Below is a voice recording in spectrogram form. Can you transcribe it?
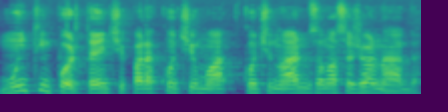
muito importante para continuar, continuarmos a nossa jornada.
